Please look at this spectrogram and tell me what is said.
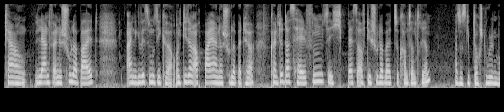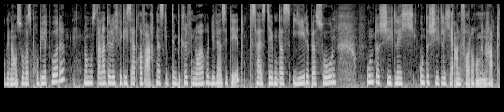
keine Ahnung, lernen für eine Schularbeit eine gewisse Musik höre und die dann auch bei einer Schularbeit höre, könnte das helfen, sich besser auf die Schularbeit zu konzentrieren? Also es gibt auch Studien, wo genau sowas probiert wurde. Man muss da natürlich wirklich sehr darauf achten, es gibt den Begriff Neurodiversität. Das heißt eben, dass jede Person unterschiedlich, unterschiedliche Anforderungen hat.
